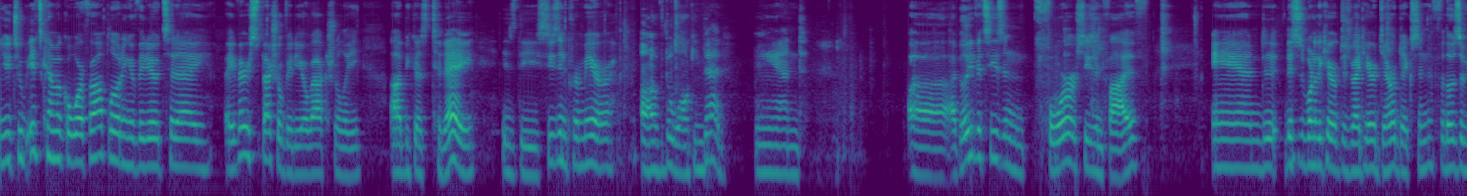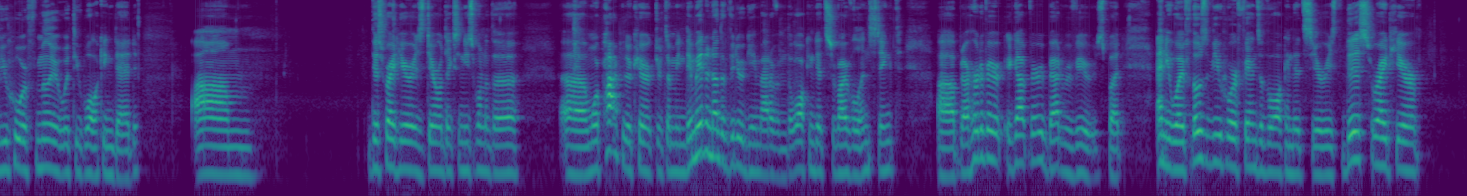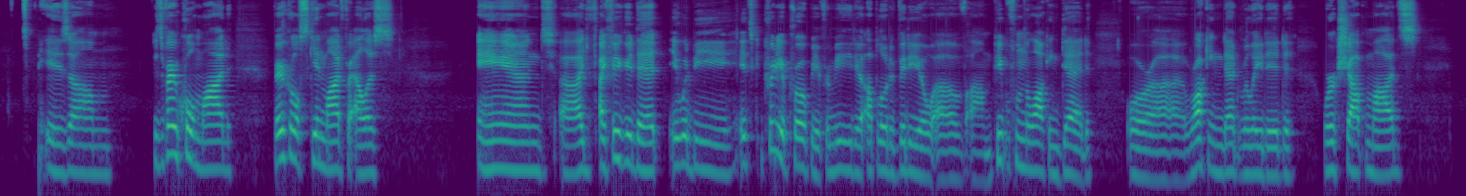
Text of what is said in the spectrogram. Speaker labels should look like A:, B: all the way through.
A: YouTube, it's Chemical Warfare uploading a video today, a very special video actually, uh, because today is the season premiere of The Walking Dead, and uh, I believe it's season 4 or season 5, and this is one of the characters right here, Daryl Dixon, for those of you who are familiar with The Walking Dead, um, this right here is Daryl Dixon, he's one of the uh, more popular characters. I mean, they made another video game out of him, The Walking Dead Survival Instinct, uh, but I heard it, it got very bad reviews. But anyway, for those of you who are fans of the Walking Dead series, this right here is um is a very cool mod, very cool skin mod for Ellis. And uh, I, I figured that it would be, it's pretty appropriate for me to upload a video of um, people from The Walking Dead or uh, Walking Dead related workshop mods.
